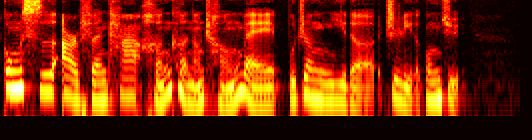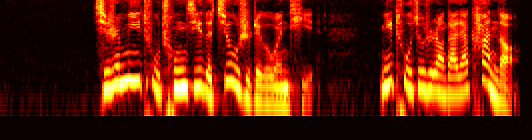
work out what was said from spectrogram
公私二分，它很可能成为不正义的治理的工具。其实，Me Too 冲击的就是这个问题。Me Too 就是让大家看到，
